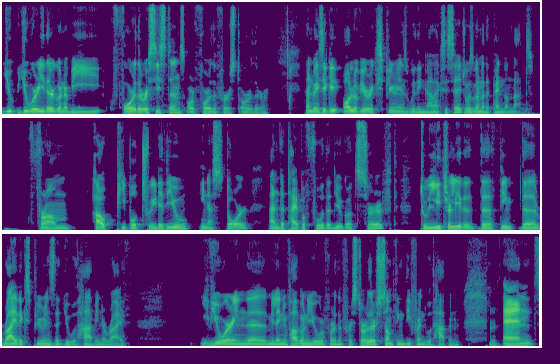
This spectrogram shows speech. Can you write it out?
you you were either going to be for the resistance or for the first order and basically all of your experience within galaxy's edge was going to depend on that from how people treated you in a store and the type of food that you got served to literally the the theme the ride experience that you would have in a ride if you were in the millennium falcon you were for the first order something different would happen hmm. and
